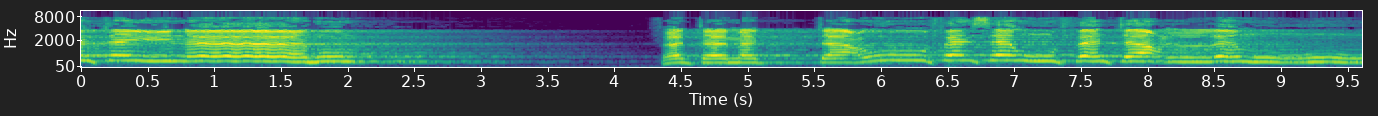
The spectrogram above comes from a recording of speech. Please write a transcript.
آتيناهم. فتمتعوا فسوف تعلمون.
